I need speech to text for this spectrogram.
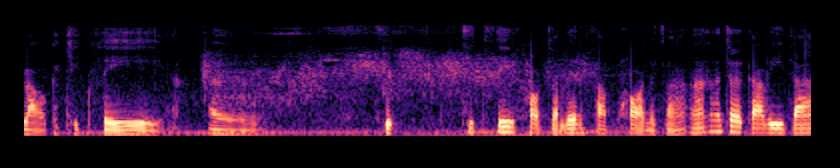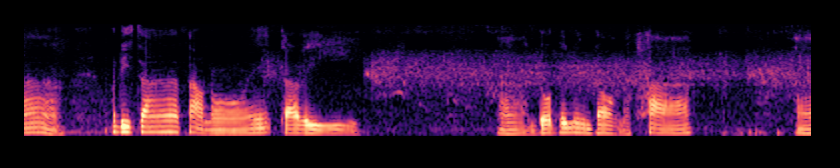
เรากับคิกซี่ เออคิคิกซี่เขาจะเล่นซับพอร์ตนะจ๊ะอ่าเจอกาลีจ้าสวัสดีจ้าสาวน้อย กาลี อ่า โดนไปหนึ่งดอกนะคะ อ่า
